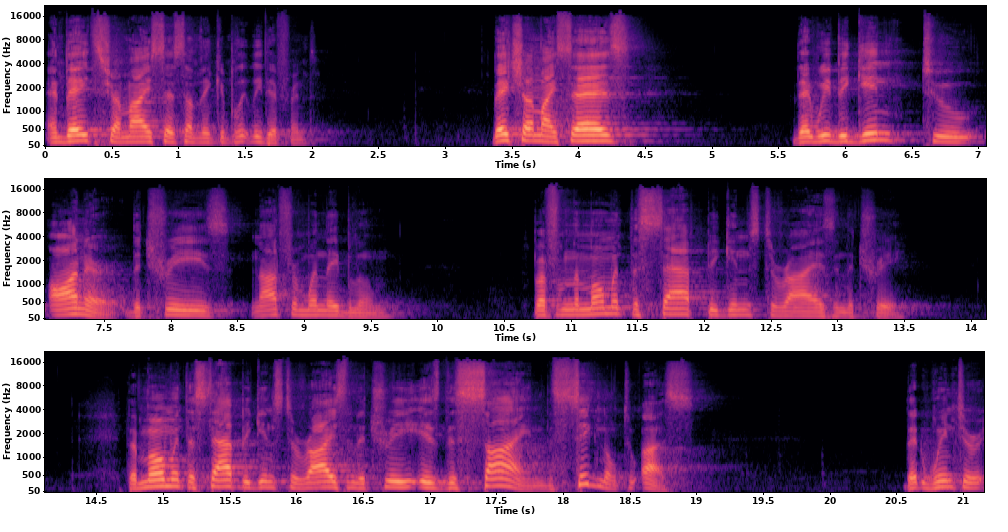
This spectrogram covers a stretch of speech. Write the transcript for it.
And Beit Shammai says something completely different. Beit Shammai says that we begin to honor the trees not from when they bloom, but from the moment the sap begins to rise in the tree. The moment the sap begins to rise in the tree is the sign, the signal to us that winter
